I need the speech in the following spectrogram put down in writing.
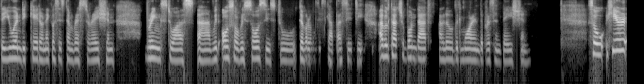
the UN Decade on Ecosystem Restoration brings to us uh, with also resources to develop this capacity. I will touch upon that a little bit more in the presentation. So here,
